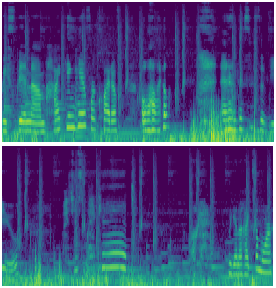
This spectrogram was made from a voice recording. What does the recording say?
We've been um, hiking here for quite a, a while and this is the view, which is wicked. Okay, we're gonna hike some more.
